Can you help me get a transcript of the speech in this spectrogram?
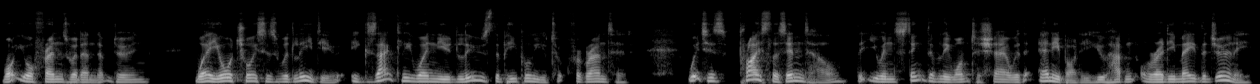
what your friends would end up doing, where your choices would lead you, exactly when you'd lose the people you took for granted which is priceless intel that you instinctively want to share with anybody who hadn't already made the journey,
